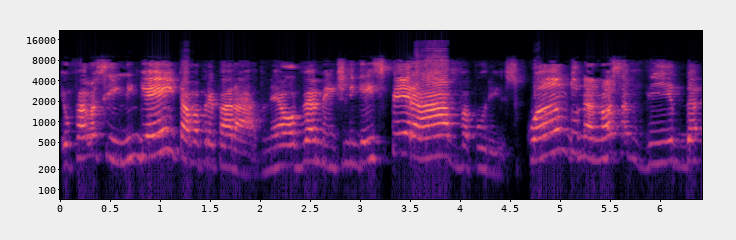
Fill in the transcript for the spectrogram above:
Eu falo assim, ninguém estava preparado, né? Obviamente, ninguém esperava por isso. Quando na nossa vida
